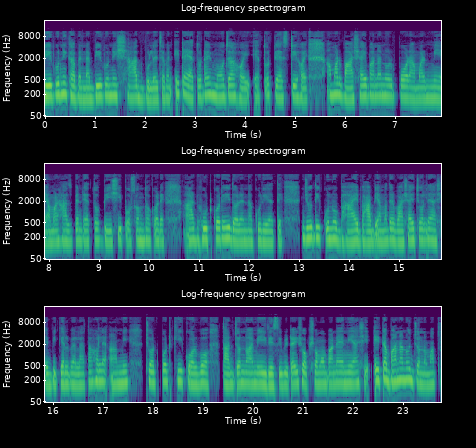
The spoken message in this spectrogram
বেগুনি খাবেন না, বেগুনির স্বাদ ভুলে যাবেন। এটা এতটাই মজা হয়, এত টেস্টি হয়। আমার বাসায় বানানোর পর আমার মেয়ে, আমার হাজবেন্ড এত বেশি পছন্দ করে, আর হুট করেই ধরেন না কোরিয়াতে। যদি কোনো ভাই, ভাবি আমাদের বাসায় চলে আসে বিকেলবেলা, তাহলে আমি চটপট কি করব? তার জন্য আমি এই রেসিপিটাই সবসময় বানায় নিয়ে আসি। এটা বানানোর জন্য মাত্র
